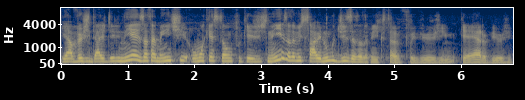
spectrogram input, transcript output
E a virgindade dele nem é exatamente uma questão, porque a gente nem exatamente sabe, não diz exatamente que tá- foi virgem, que era virgem.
